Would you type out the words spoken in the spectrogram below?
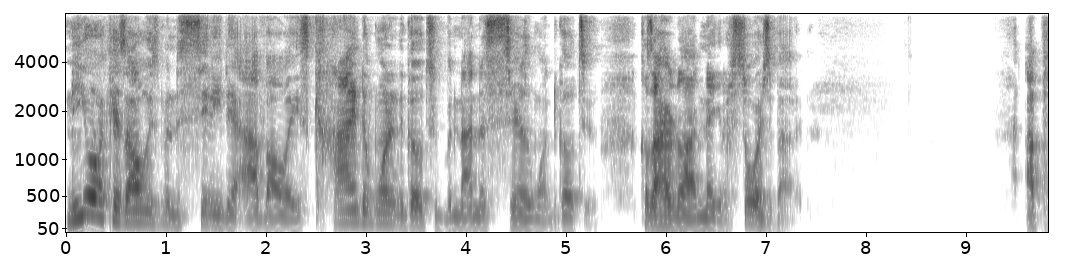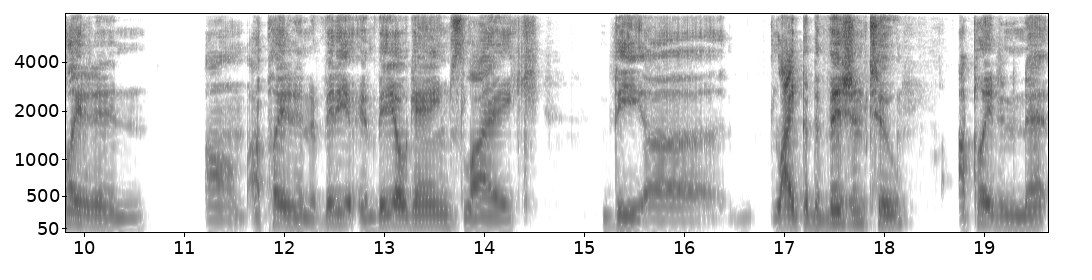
New York has always been the city that I've always kind of wanted to go to, but not necessarily wanted to go to because I heard a lot of negative stories about it. I played it in um I played it in the video in video games like the uh like the Division Two. I played it in that.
